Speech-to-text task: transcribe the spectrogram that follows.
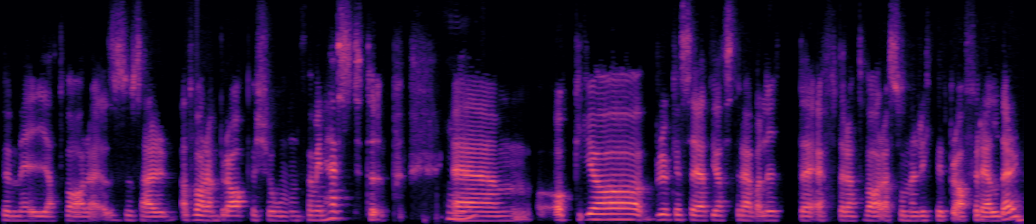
för mig att vara, alltså så här, att vara en bra person för min häst typ. Mm. Ehm, och jag brukar säga att jag strävar lite efter att vara som en riktigt bra förälder.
